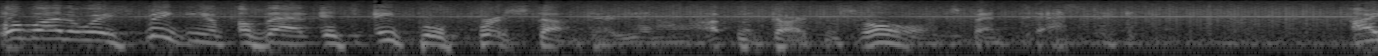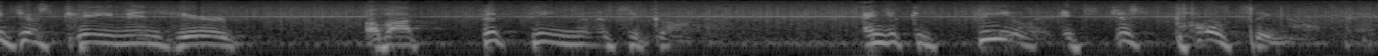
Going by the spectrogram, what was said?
Oh, by the way, speaking of, of that, it's April 1st out there, you know, out in the darkness. Oh, it's fantastic. I just came in here about 15 minutes ago, and you can feel it. It's just pulsing out there.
